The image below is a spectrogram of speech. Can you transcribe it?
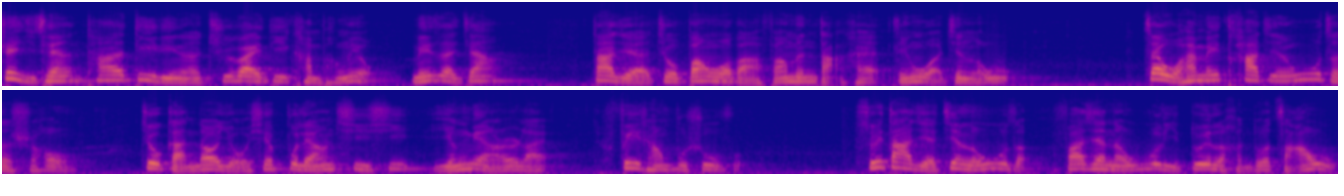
这几天他弟弟呢去外地看朋友，没在家，大姐就帮我把房门打开，领我进了屋。在我还没踏进屋子的时候，就感到有些不良气息迎面而来，非常不舒服。随大姐进了屋子，发现呢屋里堆了很多杂物，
